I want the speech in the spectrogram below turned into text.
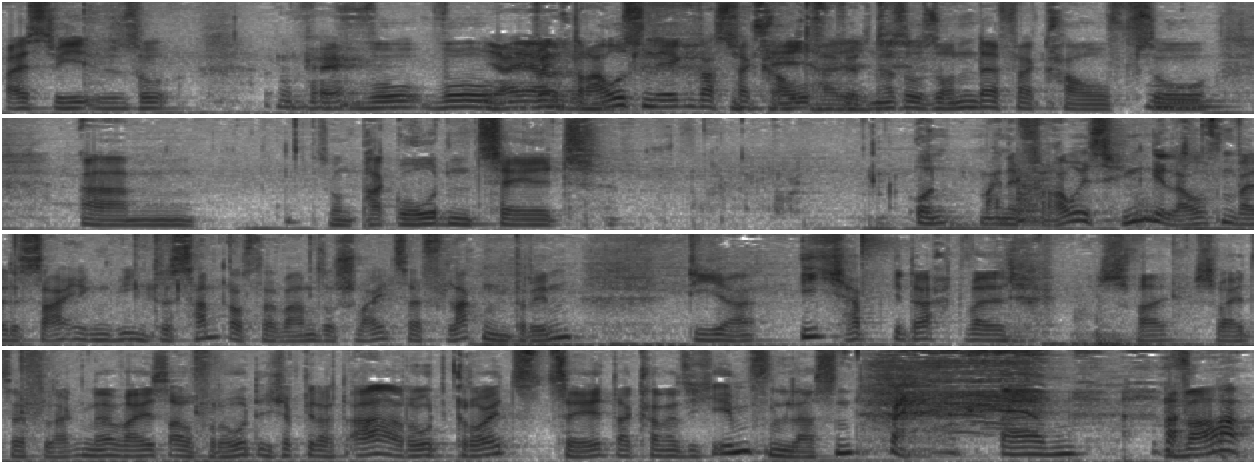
weißt du, wie, so, okay. wo, wo ja, ja, wenn so draußen irgendwas verkauft halt. wird, ne, so Sonderverkauf, so, mhm. ähm, so ein Pagodenzelt, und meine Frau ist hingelaufen, weil das sah irgendwie interessant aus. Da waren so Schweizer Flaggen drin, die ja, ich habe gedacht, weil Schweizer Flaggen, ne, weiß auf rot, ich habe gedacht, ah, Rotkreuz zählt, da kann man sich impfen lassen. ähm, war,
